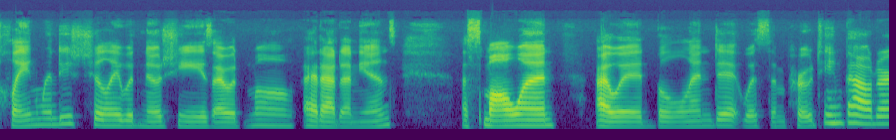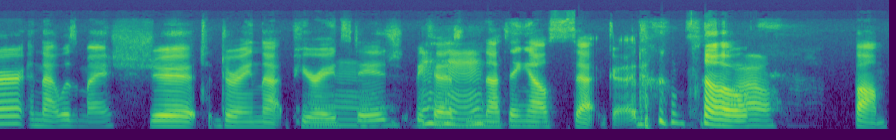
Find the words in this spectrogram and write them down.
plain Wendy's chili with no cheese. I would well, I'd add onions, a small one. I would blend it with some protein powder, and that was my shit during that pureed Mm, stage because mhm. nothing else set good. so wow. bomb.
